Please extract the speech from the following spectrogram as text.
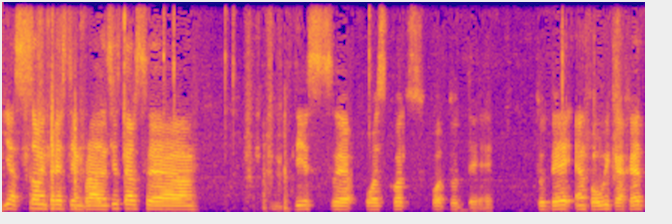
yes, so interesting, brothers and sisters. Uh, this uh, was quotes for today, today and for week ahead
